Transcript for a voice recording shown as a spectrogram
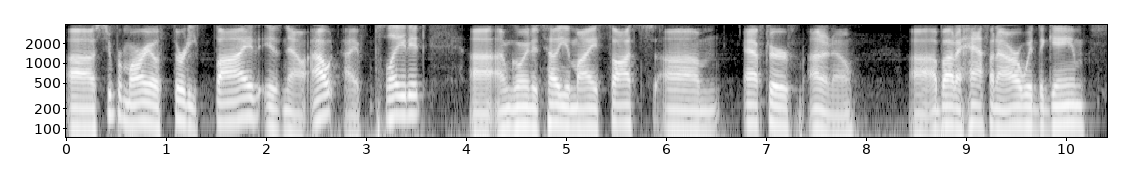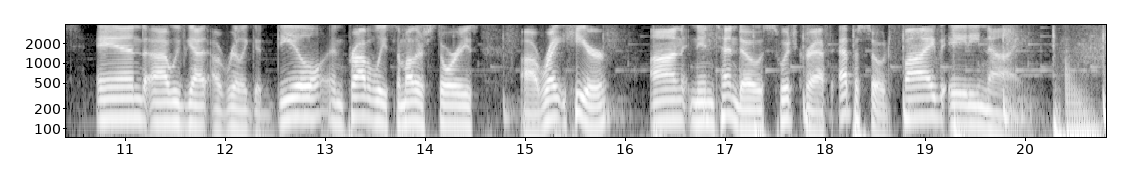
Uh, Super Mario 35 is now out. I've played it. Uh, I'm going to tell you my thoughts um, after, I don't know, uh, about a half an hour with the game. And uh, we've got a really good deal and probably some other stories uh, right here on Nintendo Switchcraft episode 589.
